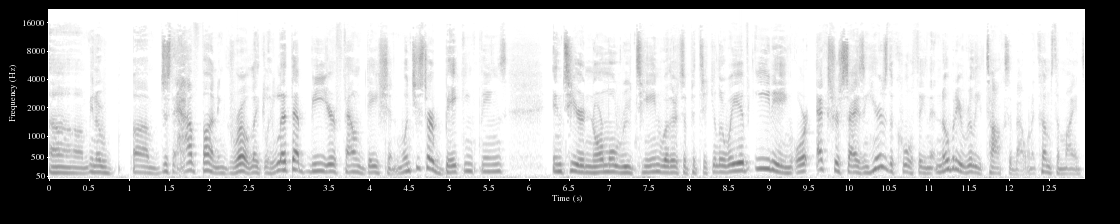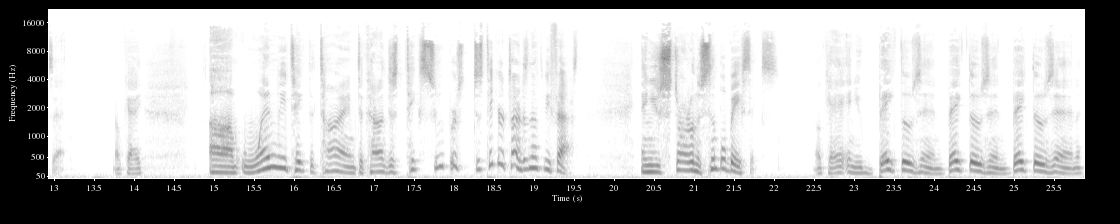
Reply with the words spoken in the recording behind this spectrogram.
um, you know, um, just have fun and grow. Like, like, let that be your foundation. Once you start baking things into your normal routine, whether it's a particular way of eating or exercising. Here's the cool thing that nobody really talks about when it comes to mindset. Okay. Um, when we take the time to kind of just take super, just take our time, it doesn't have to be fast. And you start on the simple basics. Okay. And you bake those in, bake those in, bake those in.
